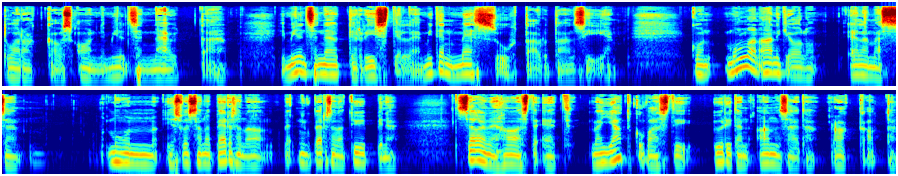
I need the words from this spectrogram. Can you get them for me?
tuo rakkaus on ja miltä se näyttää. Ja miltä se näytti ristille ja miten me suhtaudutaan siihen. Kun mulla on ainakin ollut elämässä mun, jos voisi sanoa persona, niin persoonatyyppinä, sellainen haaste, että mä jatkuvasti yritän ansaita rakkautta.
